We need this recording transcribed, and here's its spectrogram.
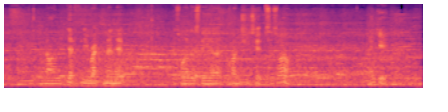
and I would definitely recommend it as well as the uh, crunchy chips as well. Thank you.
